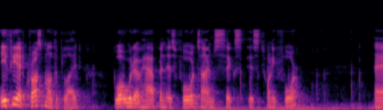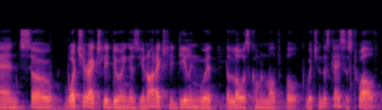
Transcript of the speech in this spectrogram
If you had cross multiplied, what would have happened is 4 times 6 is 24. And so what you're actually doing is you're not actually dealing with the lowest common multiple, which in this case is 12.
